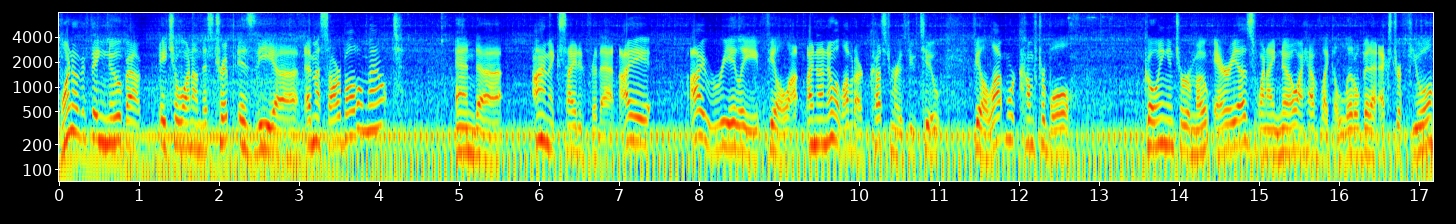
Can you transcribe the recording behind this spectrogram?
one other thing new about HO1 on this trip is the uh, MSR bottle mount, and uh, I'm excited for that. I I really feel a lot, and I know a lot of our customers do too, feel a lot more comfortable going into remote areas when I know I have like a little bit of extra fuel.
